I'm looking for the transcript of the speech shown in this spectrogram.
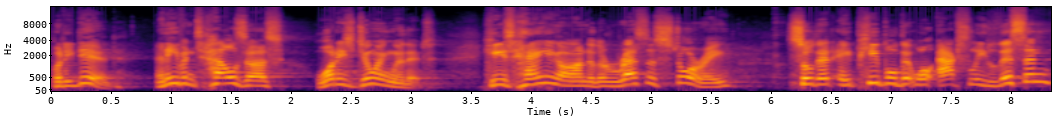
But he did. And he even tells us what he's doing with it. He's hanging on to the rest of the story so that a people that will actually listen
